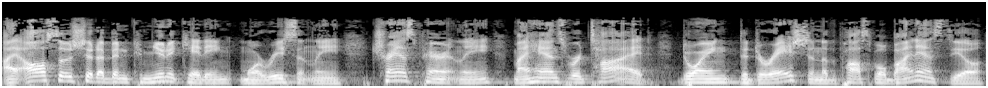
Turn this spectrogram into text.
I also should have been communicating more recently. Transparently, my hands were tied during the duration of the possible Binance deal.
